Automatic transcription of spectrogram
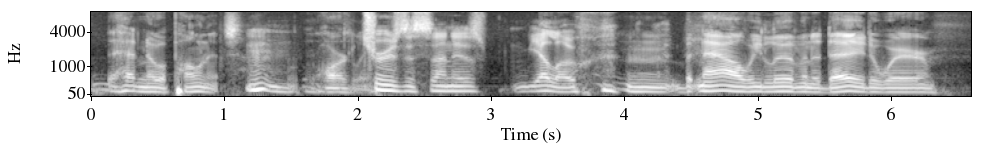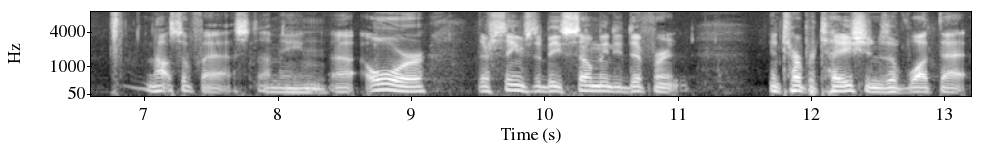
they had no opponents Mm-mm. hardly. True as the sun is yellow. Mm, but now we live in a day to where not so fast. I mean, uh, or there seems to be so many different interpretations of what that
